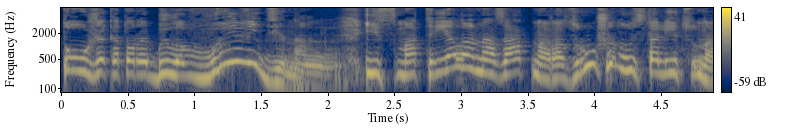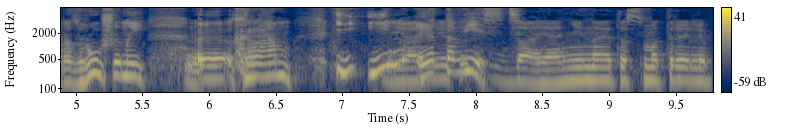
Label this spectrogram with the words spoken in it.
то уже, которое было выведено и смотрело назад на разрушенную столицу, на разрушенный э, храм. И им И они это весть. Да, и они на это смотрели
